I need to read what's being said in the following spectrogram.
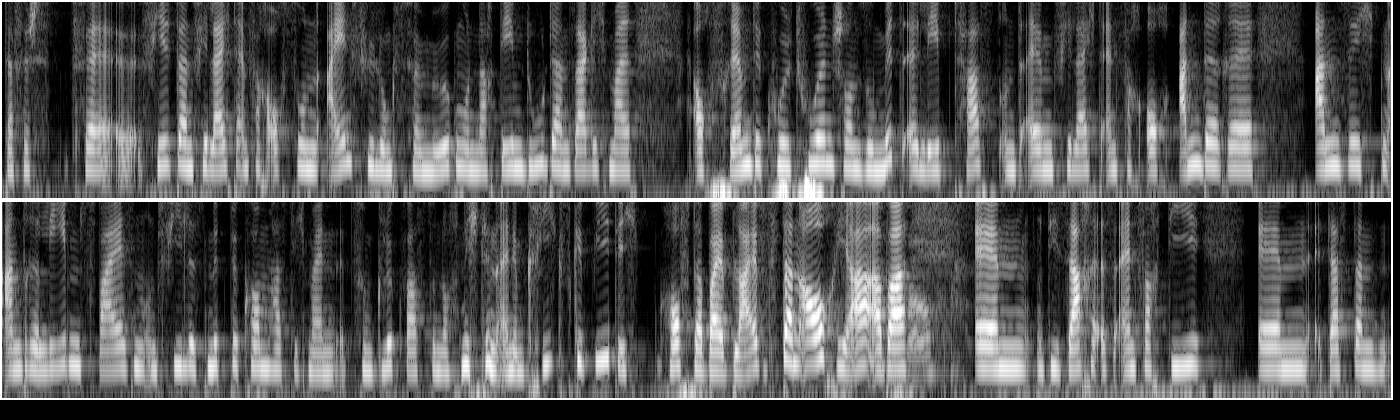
da fehlt dann vielleicht einfach auch so ein Einfühlungsvermögen. Und nachdem du dann, sage ich mal, auch fremde Kulturen schon so miterlebt hast und ähm, vielleicht einfach auch andere Ansichten, andere Lebensweisen und vieles mitbekommen hast. Ich meine, zum Glück warst du noch nicht in einem Kriegsgebiet. Ich hoffe, dabei bleibt es dann auch, ja. Aber ähm, die Sache ist einfach die, ähm, dass dann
